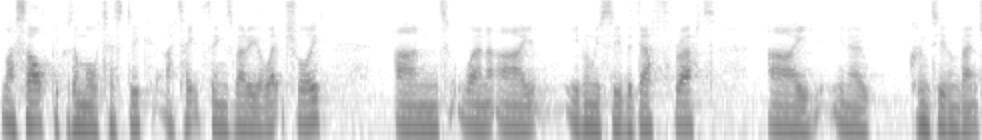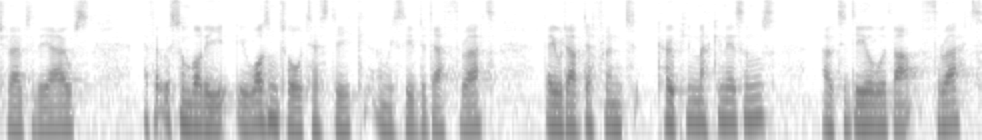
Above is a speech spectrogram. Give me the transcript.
myself, because I'm autistic, I take things very literally. And when I even received the death threat, I, you know, couldn't even venture out of the house. If it was somebody who wasn't autistic and received a death threat, they would have different coping mechanisms how to deal with that threat.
